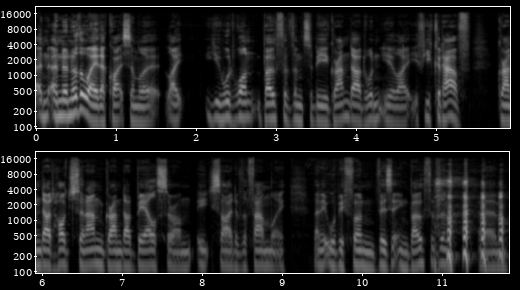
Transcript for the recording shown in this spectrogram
and and another way they're quite similar. Like you would want both of them to be your granddad, wouldn't you? Like if you could have Grandad Hodgson and Grandad Bielsa on each side of the family, then it would be fun visiting both of them. um,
